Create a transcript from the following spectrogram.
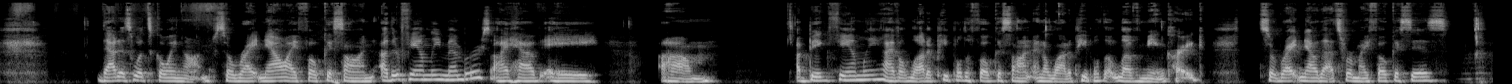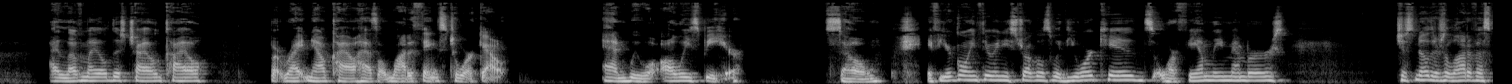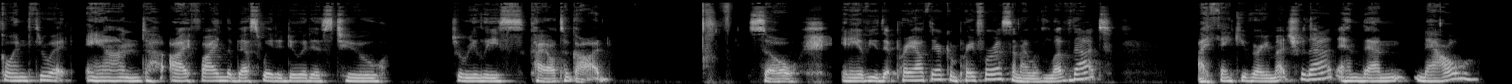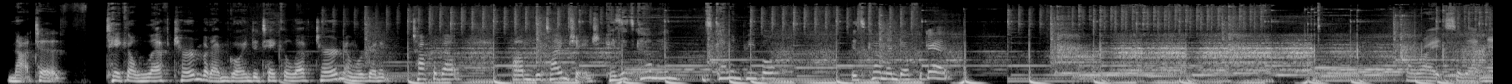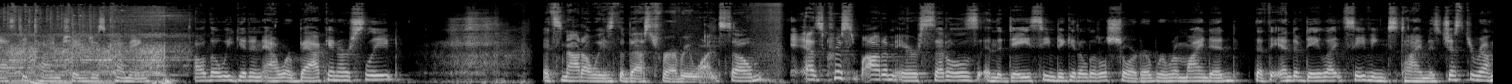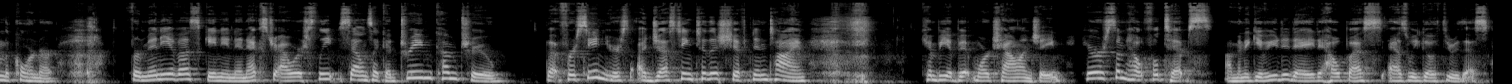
that is what's going on. So right now I focus on other family members. I have a um, a big family. I have a lot of people to focus on and a lot of people that love me and Craig. So right now that's where my focus is. I love my oldest child, Kyle. But right now, Kyle has a lot of things to work out, and we will always be here. So if you're going through any struggles with your kids or family members, just know there's a lot of us going through it. And I find the best way to do it is to to release Kyle to God. So any of you that pray out there can pray for us, and I would love that. I thank you very much for that. And then now, not to take a left turn, but I'm going to take a left turn and we're going to talk about um, the time change because it's coming. It's coming, people. It's coming. Don't forget. All right, so that nasty time change is coming. Although we get an hour back in our sleep, it's not always the best for everyone. So, as crisp autumn air settles and the days seem to get a little shorter, we're reminded that the end of daylight savings time is just around the corner. For many of us, gaining an extra hour sleep sounds like a dream come true. But for seniors, adjusting to the shift in time can be a bit more challenging. Here are some helpful tips I'm going to give you today to help us as we go through this.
